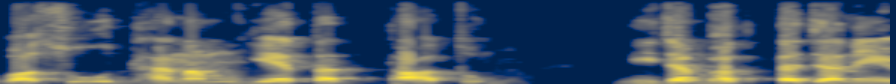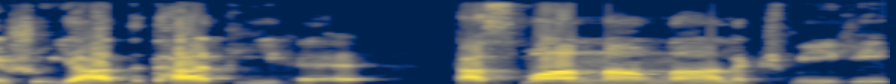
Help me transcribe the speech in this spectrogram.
வசு தனம் ஏதத் தாத்தும் நிஜபக்த ஜனேஷு யா ததாத்தீக தஸ்மான் நாம்னா லக்ஷ்மிஹி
